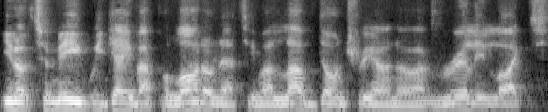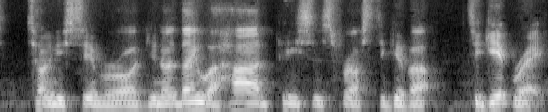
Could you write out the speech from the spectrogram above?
you know, to me, we gave up a lot on our team. I loved Don Trollano. I really liked Tony Semerad. You know, they were hard pieces for us to give up to get Ray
